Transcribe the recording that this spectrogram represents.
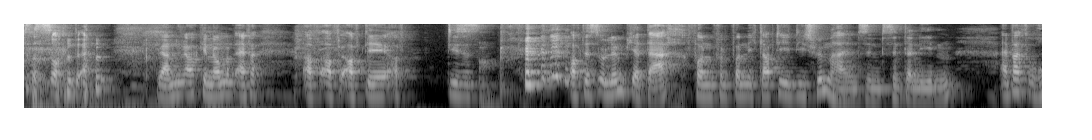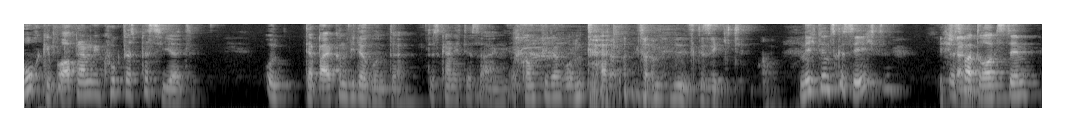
sondern wir haben ihn auch genommen und einfach auf, auf, auf, die, auf dieses, auf das Olympiadach von, von, von ich glaube, die, die Schwimmhallen sind, sind daneben, einfach hochgeworfen und haben geguckt, was passiert. Und der Ball kommt wieder runter. Das kann ich dir sagen. Er kommt wieder runter. Ins Gesicht. Nicht ins Gesicht. Ich Das war trotzdem,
